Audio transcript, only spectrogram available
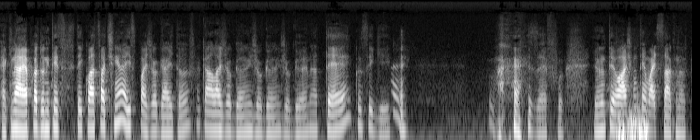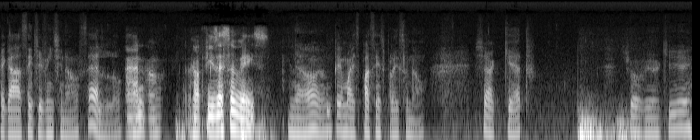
É que na época do Nintendo 64 só tinha isso pra jogar, então eu ficava lá jogando, jogando, jogando até conseguir. É. Mas é, fo- eu não tenho, eu acho que não tem mais saco não pegar 120 não. Você é louco. Ah, não. Já fiz essa vez. Não, eu não tenho mais paciência pra isso não. Deixa quieto. Deixa eu ver aqui.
